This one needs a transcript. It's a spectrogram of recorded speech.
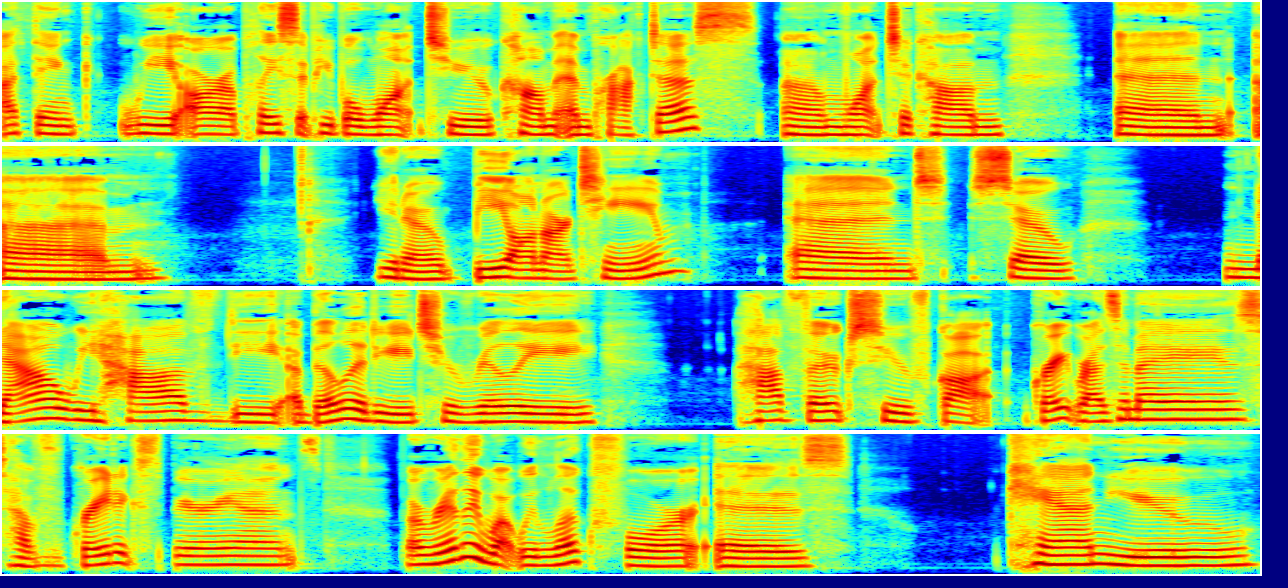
I think we are a place that people want to come and practice, um, want to come and, um, you know, be on our team. And so, now we have the ability to really have folks who've got great resumes, have great experience. But really, what we look for is can you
